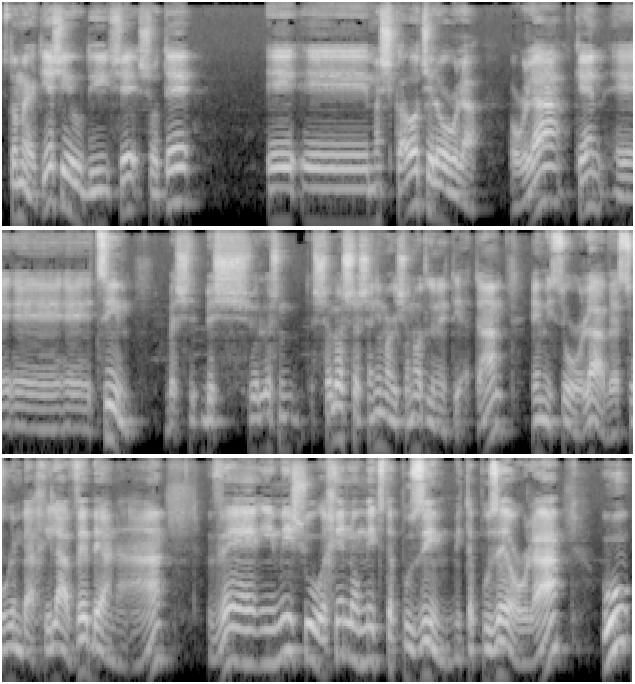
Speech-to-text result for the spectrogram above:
זאת אומרת, יש יהודי ששותה אה, אה, משקאות של עורלה. עורלה, כן, אה, אה, עצים בש, בשלוש השנים הראשונות לנטייתם, הם איסור עורלה ואסורים באכילה ובהנאה, ואם מישהו הכין לו מיץ תפוזים מתפוזי עורלה, הוא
